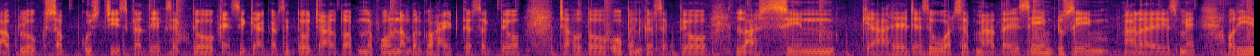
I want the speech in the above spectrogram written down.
आप लोग सब कुछ चीज़ का देख सकते हो कैसे क्या कर सकते हो। चाहो तो अपने फ़ोन नंबर को हाइड कर सकते हो चाहो तो ओपन कर सकते हो। लास्ट सीन क्या है जैसे व्हाट्सएप में आता है सेम टू सेम आ रहा है इसमें। और ये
